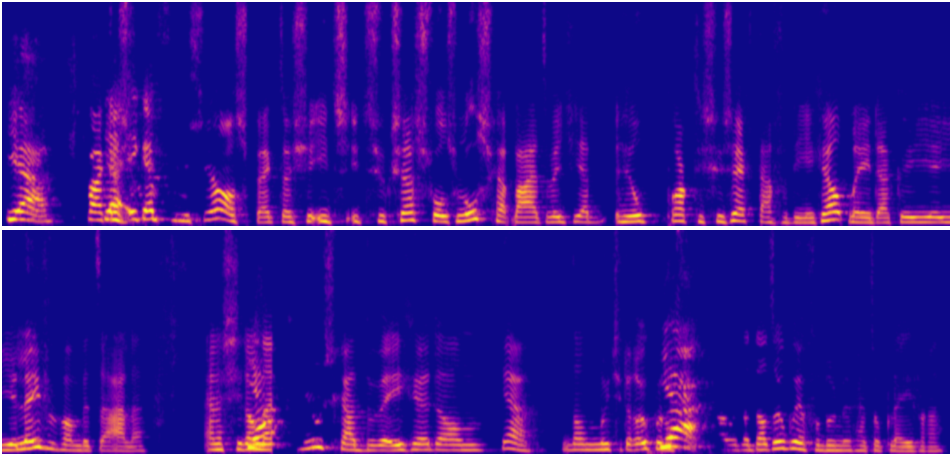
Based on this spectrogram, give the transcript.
Ja. Vaak ja, is het ik heb... een financieel aspect. Als je iets, iets succesvols los gaat laten, weet je, ja, heel praktisch gezegd, daar verdien je geld mee. Daar kun je je leven van betalen. En als je dan ja. naar het nieuws gaat bewegen, dan, ja, dan moet je er ook wel ja. op houden dat dat ook weer voldoende gaat opleveren.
